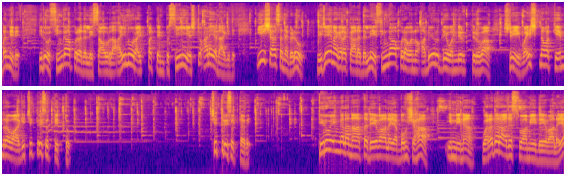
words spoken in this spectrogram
ಬಂದಿದೆ. ಇದು ಸಿಂಗಾಪುರದಲ್ಲಿ ಸಾವಿರದ ಐನೂರ ಇಪ್ಪತ್ತೆಂಟು ಸಿಇಯಷ್ಟು ಹಳೆಯದಾಗಿದೆ. ಈ ಶಾಸನಗಳು ವಿಜಯನಗರ ಕಾಲದಲ್ಲಿ ಸಿಂಗಾಪುರವನ್ನು ಅಭಿವೃದ್ಧಿ ಹೊಂದಿರುತ್ತಿರುವ ಶ್ರೀ ವೈಷ್ಣವ ಕೇಂದ್ರವಾಗಿ ಚಿತ್ರಿಸುತ್ತಿತ್ತು. ಚಿತ್ರಿಸುತ್ತವೆ. ತಿರುವೆಂಗಲನಾಥ ದೇವಾಲಯ ಬಹುಶಃ ಇಂದಿನ ವರದರಾಜಸ್ವಾಮಿ ದೇವಾಲಯ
